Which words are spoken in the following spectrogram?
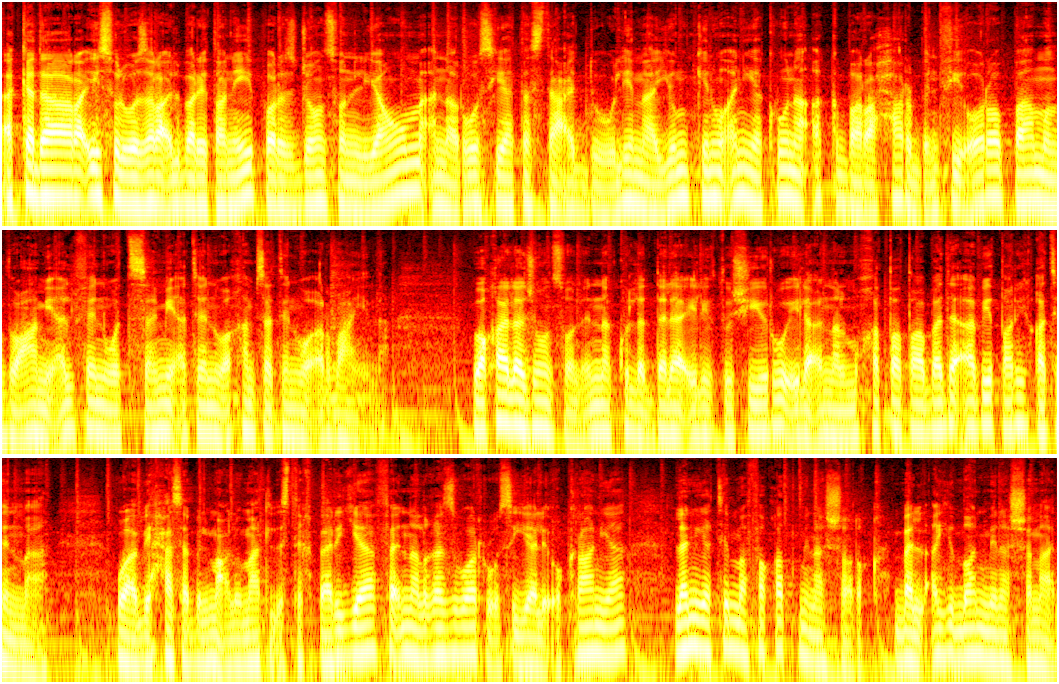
أكد رئيس الوزراء البريطاني بوريس جونسون اليوم أن روسيا تستعد لما يمكن أن يكون أكبر حرب في أوروبا منذ عام 1945 وقال جونسون إن كل الدلائل تشير إلى أن المخطط بدأ بطريقة ما. وبحسب المعلومات الاستخبارية فإن الغزو الروسي لأوكرانيا لن يتم فقط من الشرق بل أيضا من الشمال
